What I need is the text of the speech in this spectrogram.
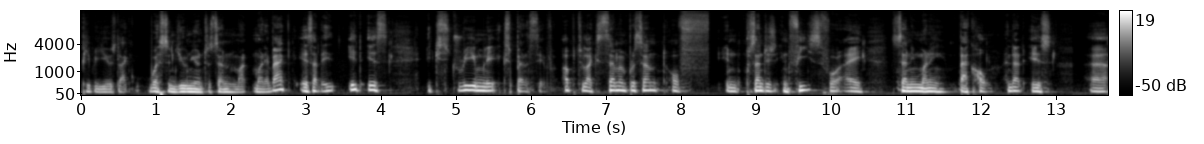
people use like Western Union to send mo- money back, is that it, it is extremely expensive, up to like seven percent of in percentage in fees for a sending money back home, and that is uh,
